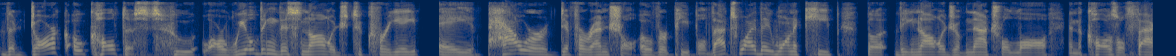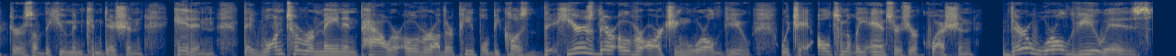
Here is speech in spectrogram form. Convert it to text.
the dark occultists who are wielding this knowledge to create a power differential over people. That's why they want to keep the, the knowledge of natural law and the causal factors of the human condition hidden. They want to remain in power over other people because th- here's their overarching worldview, which ultimately answers your question. Their worldview is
